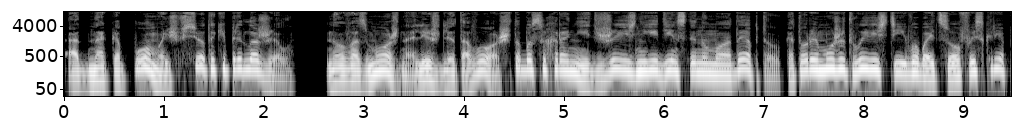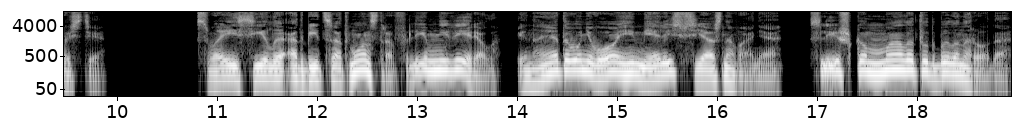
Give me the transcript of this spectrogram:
Однако помощь все-таки предложил. Но, возможно, лишь для того, чтобы сохранить жизнь единственному адепту, который может вывести его бойцов из крепости свои силы отбиться от монстров Лим не верил, и на это у него имелись все основания. Слишком мало тут было народа,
